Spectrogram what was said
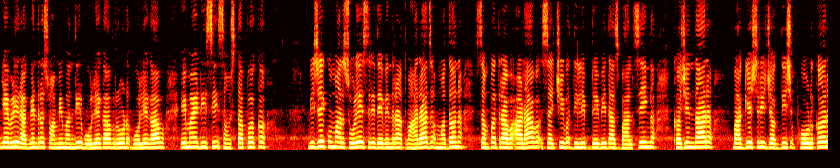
यावेळी राघवेंद्र स्वामी मंदिर Bolegaon road Bolegaon M I D C संस्थापक विजयकुमार सुळे श्री देवेंद्रनाथ महाराज मदन संपतराव आढाव सचिव दिलीप देवीदास भालसिंग खजिनदार भाग्यश्री जगदीश फोडकर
